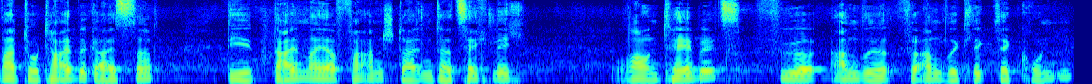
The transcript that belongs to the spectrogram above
war total begeistert. Die Dallmayr veranstalten tatsächlich Roundtables für andere, für andere ClickTech-Kunden.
